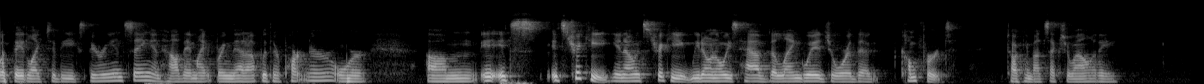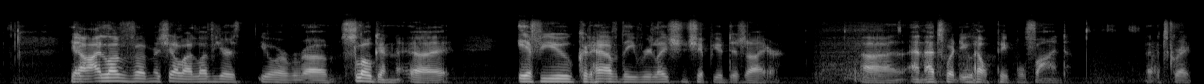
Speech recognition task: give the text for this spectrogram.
what they'd like to be experiencing and how they might bring that up with their partner or um, it, it's it's tricky. You know, it's tricky. We don't always have the language or the comfort talking about sexuality. Yeah, I love uh, Michele. I love your your uh, slogan. Uh, if you could have the relationship you desire, uh, and that's what you help people find. That's great.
